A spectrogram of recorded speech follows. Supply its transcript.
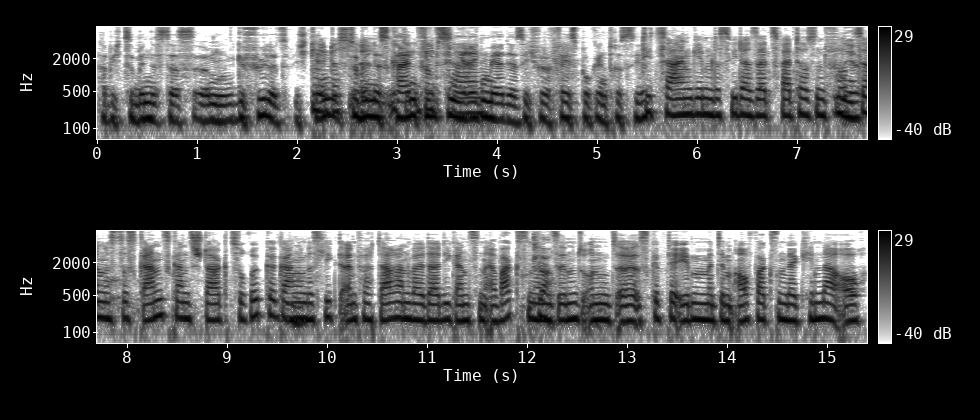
habe ich zumindest das ähm, Gefühl. Also ich kenne nee, zumindest äh, keinen 15-Jährigen mehr, der sich für Facebook interessiert. Die Zahlen geben das wieder. Seit 2014 ja. ist das ganz, ganz stark zurückgegangen. Mhm. Das liegt einfach daran, weil da die ganzen Erwachsenen Klar. sind. Und äh, es gibt ja eben mit dem Aufwachsen der Kinder auch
